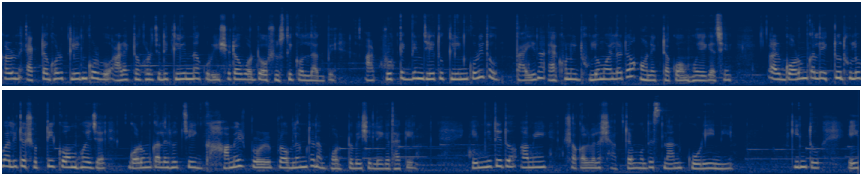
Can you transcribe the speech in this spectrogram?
কারণ একটা ঘর ক্লিন করব, আর একটা ঘর যদি ক্লিন না করি, সেটাও বড্ড অস্বস্তিকর লাগবে। আর প্রত্যেক দিন যেহেতু ক্লিন করি তো, তাই না? এখন ওই ধুলো ময়লাটা অনেকটা কম হয়ে গেছে। আর গরমকালে একটু ধুলোবালিটা সত্যিই কম হয়ে যায়। গরমকালের হচ্ছে এই ঘামের প্রবলেমটা না বড্ড বেশি লেগে থাকে। এমনিতে তো আমি সকালবেলা সাতটার মধ্যে স্নান করেই নিই কিন্তু এই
